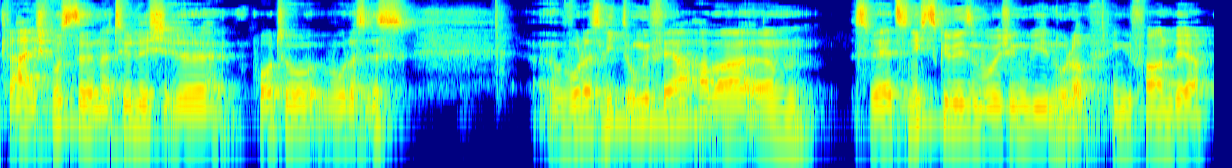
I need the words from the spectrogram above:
klar, ich wusste natürlich äh, Porto, wo das ist, äh, wo das liegt ungefähr, aber ähm, es wäre jetzt nichts gewesen, wo ich irgendwie in Urlaub hingefahren wäre.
